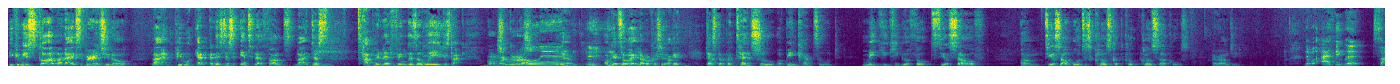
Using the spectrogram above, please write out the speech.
You could be scarred by that experience. You know, like people, and, and it's just internet thugs, like just tapping their fingers away, just like. Oh my gosh. Yeah. Okay, so wait, another question. Okay, does the potential of being cancelled make you keep your thoughts to yourself, um, to yourself, or just close cl- close circles around you? No, but I think that so,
